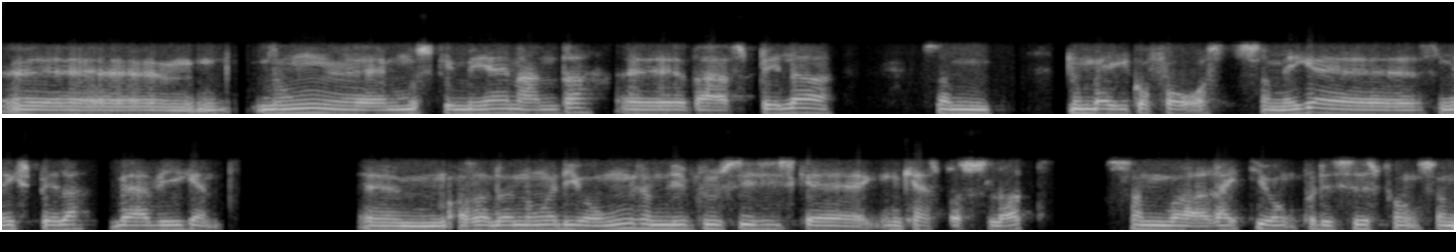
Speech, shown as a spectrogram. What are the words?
Øh, nogle øh, måske mere end andre. Øh, der er spillere, som normalt går forrest, som ikke, er, som ikke spiller hver weekend. Øhm, og så er der nogle af de unge, som lige pludselig skal en Kasper Slot, som var rigtig ung på det tidspunkt, som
